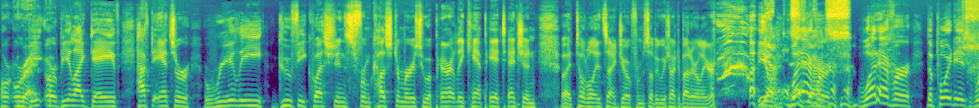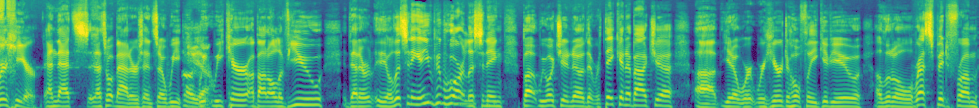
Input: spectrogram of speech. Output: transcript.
or or Right. be or be like Dave, have to answer really goofy questions from customers who apparently can't pay attention. A total inside joke from something we talked about earlier. You know, whatever, whatever. The point is, we're here, and that's that's what matters. And so we, Oh, yeah. we we care about all of you that are you know listening, and even people who aren't listening. But we want you to know that we're thinking about you. Uh, you know, we're we're here to hopefully give you a little respite from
